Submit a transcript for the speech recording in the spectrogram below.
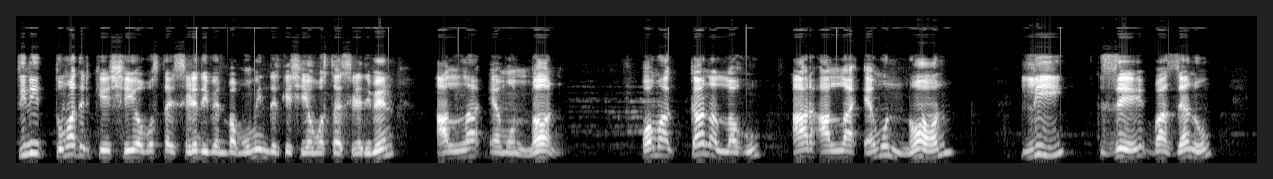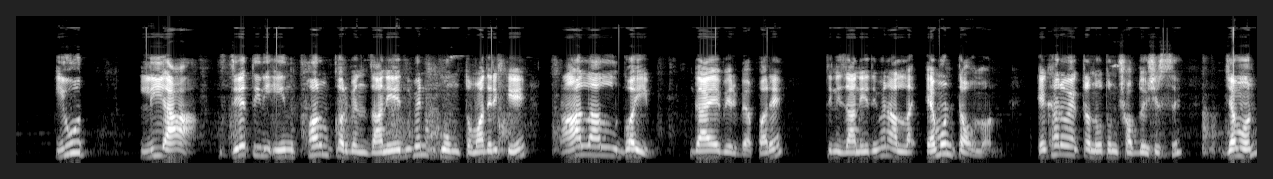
তিনি তোমাদেরকে সেই অবস্থায় ছেড়ে দিবেন বা মুমিনদেরকে সেই অবস্থায় ছেড়ে দিবেন, আল্লাহ এমন নন। অমাক্কান আল্লাহু আর আল্লাহ এমন নন লি যে বা যেন ইউত লিয়া যে তিনি ইনফর্ম করবেন, জানিয়ে দিবেন, কুম তোমাদেরকে আল আল গয়েব, গায়েবের ব্যাপারে তিনি জানিয়ে দিবেন, আল্লাহ এমনটাও নন। এখানেও একটা নতুন শব্দ এসেছে। যেমন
